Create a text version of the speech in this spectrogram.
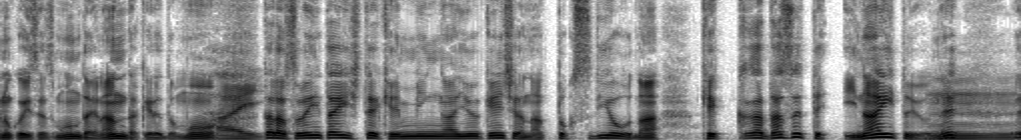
野古移設問題なんだけれども、はい、ただそれに対して県民が有権者が納得するような結果が出せていないというね、うん、え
